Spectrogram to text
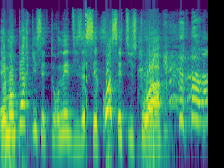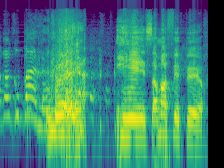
Et mon père qui s'est tourné disait, c'est quoi cette histoire? Ouais. Et ça m'a fait peur.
